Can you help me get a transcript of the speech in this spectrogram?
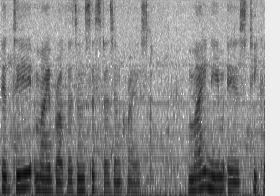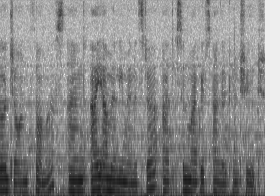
Good day, my brothers and sisters in Christ. My name is Tika John Thomas, and I am a lay minister at St. Margaret's Anglican Church.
